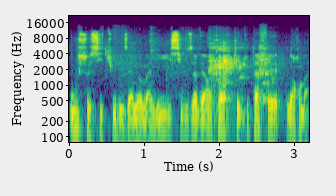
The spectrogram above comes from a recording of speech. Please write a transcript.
où se situent les anomalies. Ici, vous avez un corps qui est tout à fait normal.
